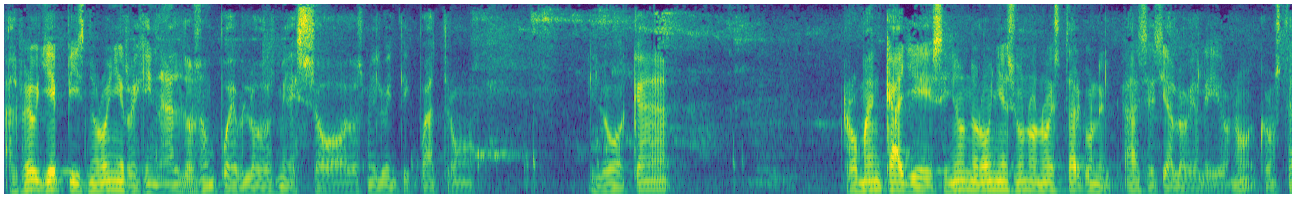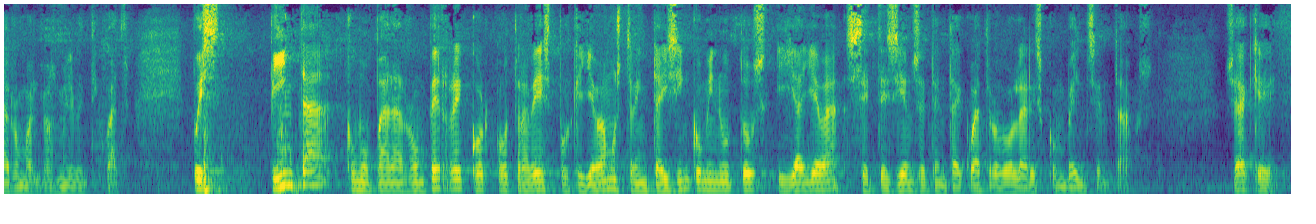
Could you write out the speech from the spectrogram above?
Alfredo Yepis, Noroña y Reginaldo son pueblos, mira eso, 2024. Y luego acá Román Calle, señor Noroña, es un honor estar con el. Ah, ese ya lo había leído, ¿no? Con usted rumbo al 2024. Pues pinta como para romper récord otra vez, porque llevamos 35 minutos y ya lleva 774 dólares con 20 centavos. O sea que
